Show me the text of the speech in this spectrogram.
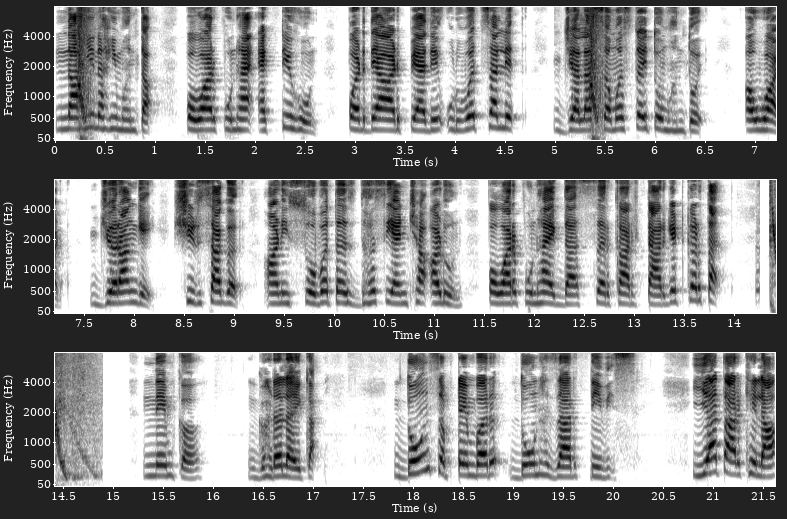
नाही नाही म्हणता पवार पुन्हा ॲक्टिव्ह होऊन पडद्याआड प्यादे उडवत चाललेत. ज्याला समजतंय तो म्हणतोय आव्हाड जरांगे क्षीरसागर आणि सोबतच धस यांच्या आडून पवार पुन्हा एकदा सरकार टार्गेट करतात नेमकं घडलंय का? दोन सप्टेंबर दोन हजार तेवीस. या तारखेला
